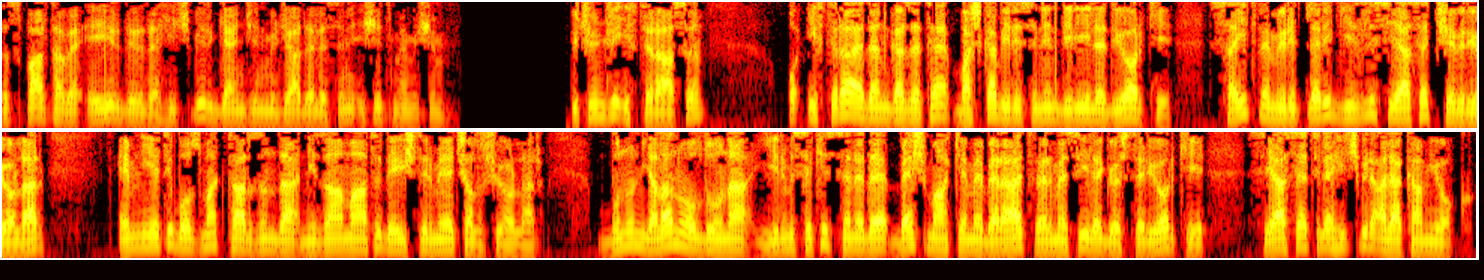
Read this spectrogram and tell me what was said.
Isparta ve Eğirdir'de hiçbir gencin mücadelesini işitmemişim. Üçüncü iftirası o iftira eden gazete başka birisinin diliyle diyor ki, Said ve müritleri gizli siyaset çeviriyorlar, emniyeti bozmak tarzında nizamatı değiştirmeye çalışıyorlar. Bunun yalan olduğuna 28 senede 5 mahkeme beraat vermesiyle gösteriyor ki, siyasetle hiçbir alakam yok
